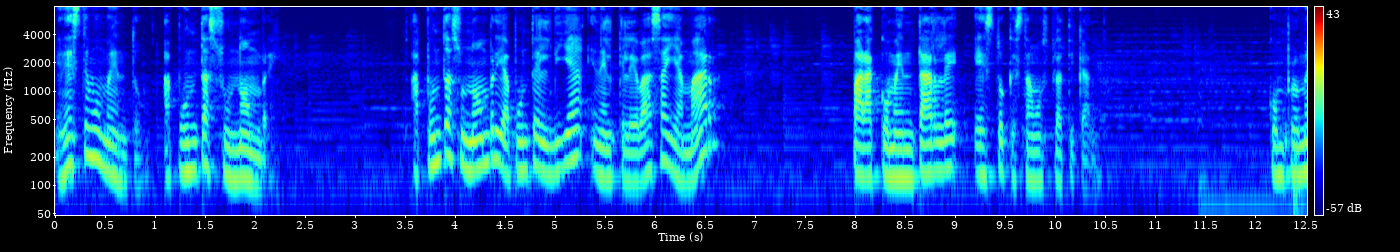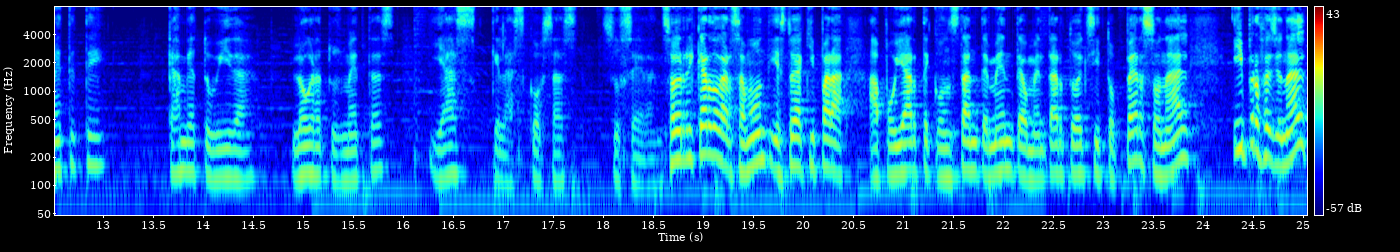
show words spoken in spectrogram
En este momento apunta su nombre. Apunta su nombre y apunta el día en el que le vas a llamar para comentarle esto que estamos platicando. Comprométete, cambia tu vida, logra tus metas y haz que las cosas sucedan. Soy Ricardo Garzamont y estoy aquí para apoyarte constantemente, aumentar tu éxito personal y profesional.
